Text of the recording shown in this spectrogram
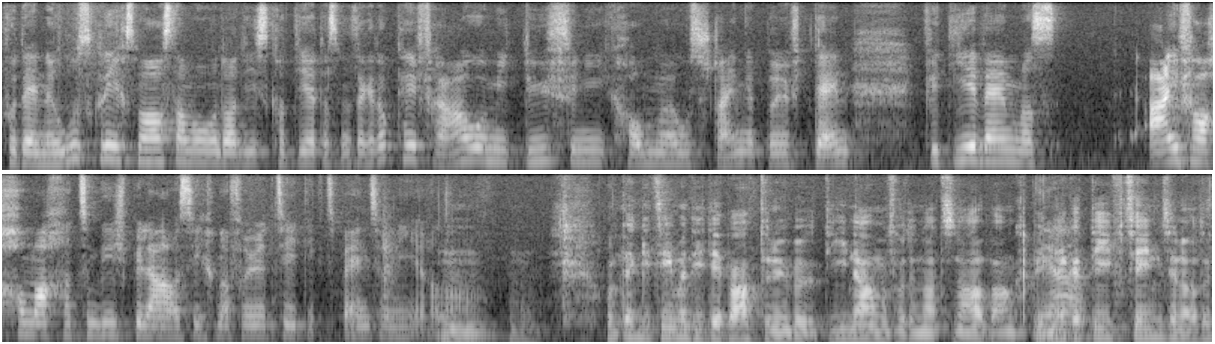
von diesen Ausgleichsmaßnahmen, die man da diskutiert, dass man sagt, okay, Frauen mit tiefen Einkommen aus strengen Berufen, dann für die, wenn man es einfacher machen, zum Beispiel auch, sich noch frühzeitig zu pensionieren. Mhm, mhm. Und dann gibt es immer die Debatten über die Einnahmen von der Nationalbank bei ja. Negativzinsen, oder?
